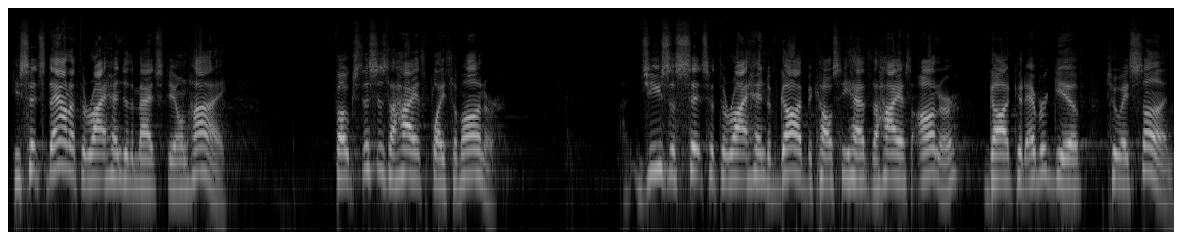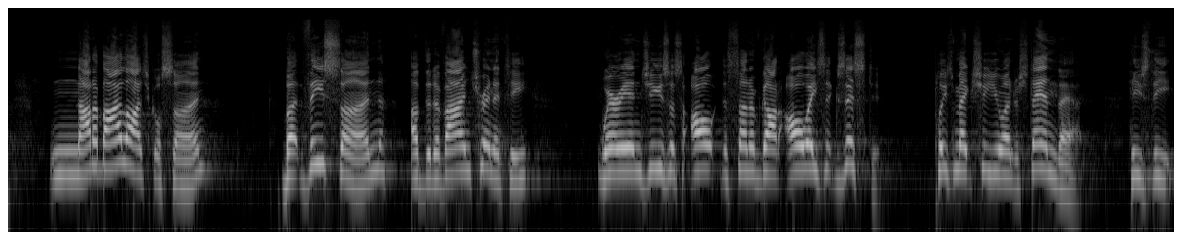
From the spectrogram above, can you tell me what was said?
He sits down at the right hand of the majesty on high. Folks, this is the highest place of honor. Jesus sits at the right hand of God because he has the highest honor God could ever give to a son. Not a biological son, but the Son of the divine Trinity, wherein Jesus, the Son of God, always existed. Please make sure you understand that. He's the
